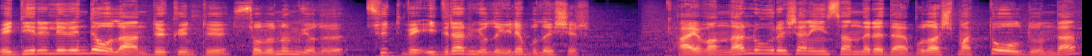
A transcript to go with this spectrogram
ve derilerinde olan döküntü, solunum yolu, süt ve idrar yolu ile bulaşır. Hayvanlarla uğraşan insanlara da bulaşmakta olduğundan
